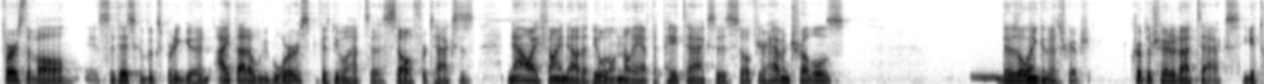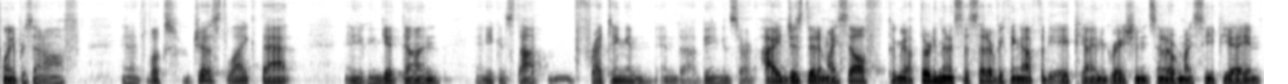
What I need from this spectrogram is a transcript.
first of all, statistically looks pretty good. I thought it would be worse because people have to sell for taxes. Now I find out that people don't know they have to pay taxes. So if you're having troubles, there's a link in the description. CryptoTrader.tax. You get 20% off, and it looks just like that. And you can get done and you can stop fretting and, and uh, being concerned. I just did it myself. It took me about 30 minutes to set everything up for the API integration, send it over to my CPA, and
